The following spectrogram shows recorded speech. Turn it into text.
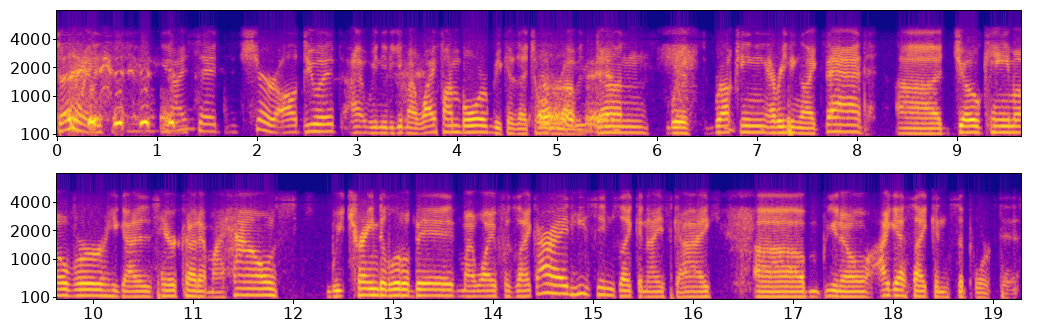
so anyways, you know, I said, sure, I'll do it. I, we need to get my wife on board because I told oh, her I was man. done with rucking, everything like that. Uh, Joe came over. He got his haircut at my house. We trained a little bit. My wife was like, all right, he seems like a nice guy. Um, you know, I guess I can support this.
